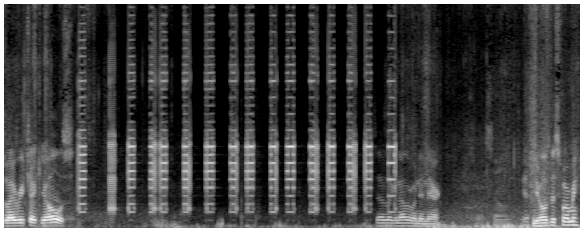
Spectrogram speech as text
why I recheck your holes. Sounds like another one in there. Yes. You hold this for me?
